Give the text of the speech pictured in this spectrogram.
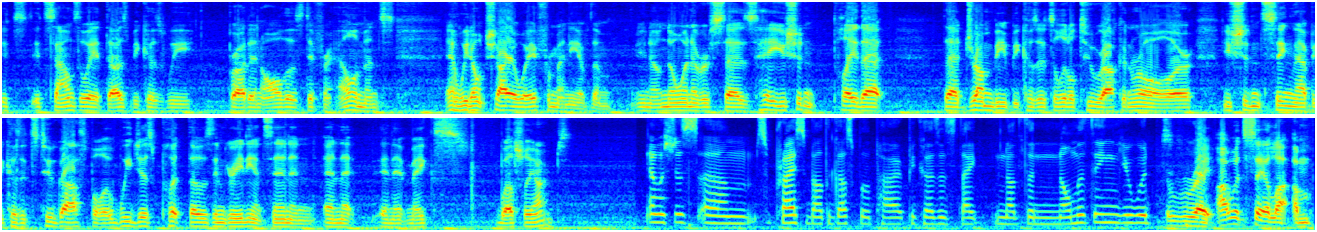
it's it sounds the way it does because we brought in all those different elements and we don't shy away from any of them you know no one ever says hey you shouldn't play that that drum beat because it's a little too rock and roll or you shouldn't sing that because it's too gospel we just put those ingredients in and and it and it makes welshly arms I was just um, surprised about the gospel part because it's like not the normal thing you would. right I would say a lot. Um,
